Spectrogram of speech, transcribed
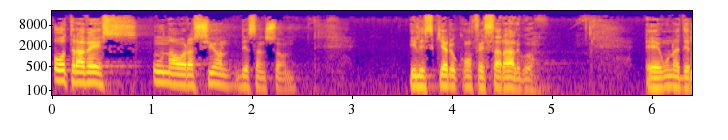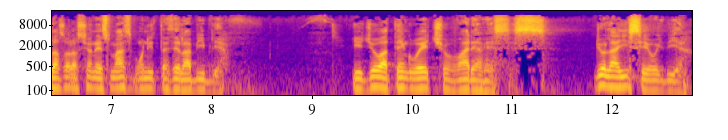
Otra vez, una oración de Sansón. Y les quiero confesar algo. Es una de las oraciones más bonitas de la Biblia. Y yo la tengo hecho varias veces. Yo la hice hoy día.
